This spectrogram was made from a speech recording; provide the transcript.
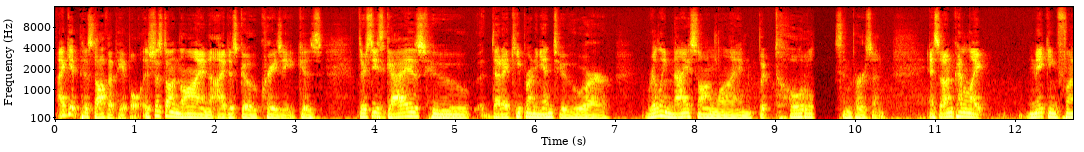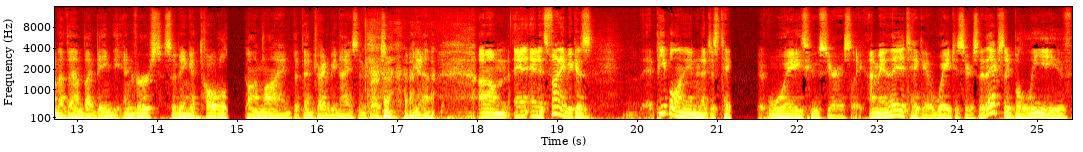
I get pissed off at people. It's just online, I just go crazy because there's these guys who that I keep running into who are really nice online, but total in person. And so I'm kind of like making fun of them by being the inverse. So being a total online, but then try to be nice in person. you know, um, and, and it's funny because people on the internet just take it way too seriously. I mean, they take it way too seriously. They actually believe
